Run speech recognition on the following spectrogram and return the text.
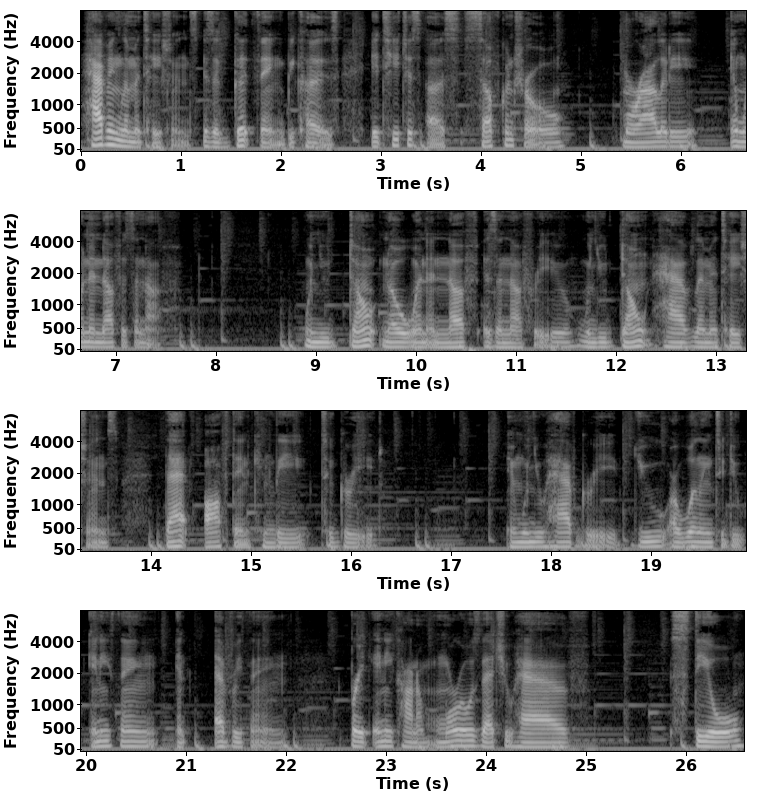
Having limitations is a good thing because it teaches us self control, morality, and when enough is enough. When you don't know when enough is enough for you, when you don't have limitations, that often can lead to greed. And when you have greed, you are willing to do anything and everything, break any kind of morals that you have, steal,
